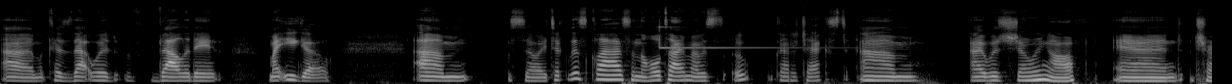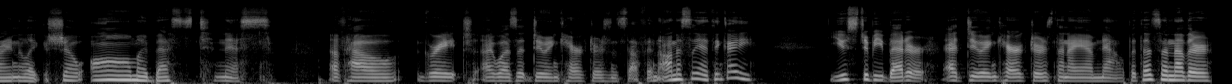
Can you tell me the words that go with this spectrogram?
because um, that would validate my ego. Um, so I took this class, and the whole time I was, oh, got a text. Um, I was showing off and trying to like show all my bestness of how great I was at doing characters and stuff. And honestly, I think I used to be better at doing characters than I am now. But that's another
